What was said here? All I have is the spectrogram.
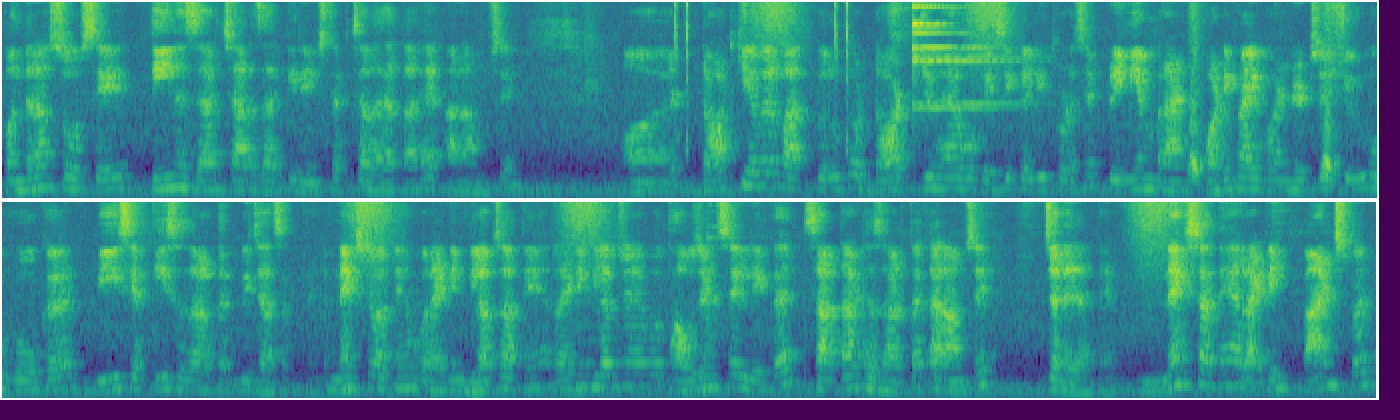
1500 से 3000 4000 की रेंज तक चला जाता है आराम से। और डॉट की अगर बात करूँ तो डॉट जो है वो बेसिकली थोड़े से प्रीमियम ब्रांड 4500 से शुरू होकर 20 या 30 हज़ार तक भी जा सकते हैं। नेक्स्ट जो आते हैं वो राइडिंग ग्लव्स आते हैं। राइडिंग ग्लव्स जो है वो थाउज़ेंड से लेकर सात आठ हज़ार तक आराम से चले जाते हैं। नेक्स्ट आते हैं राइडिंग पैंट्स पर।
